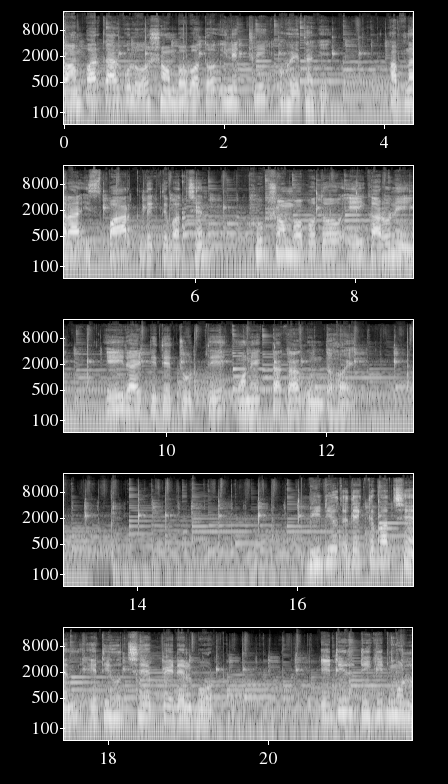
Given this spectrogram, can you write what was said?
বাম্পার কারগুলো সম্ভবত ইলেকট্রিক হয়ে থাকে। আপনারা স্পার্ক দেখতে পাচ্ছেন। খুব সম্ভবত এই কারণেই এই রাইডটিতে চড়তে অনেক টাকা গুনতে হয়। ভিডিওতে দেখতে পাচ্ছেন, এটি হচ্ছে পেডেল বোট। এটির টিকিট মূল্য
